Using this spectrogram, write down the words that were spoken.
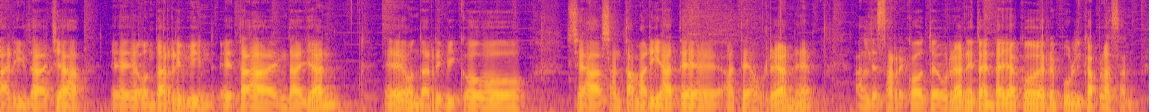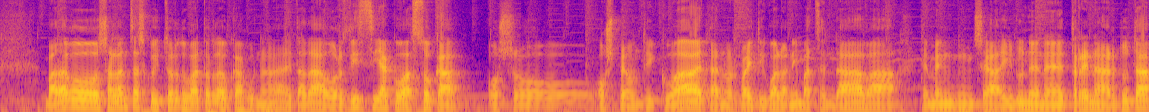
ari da ja e, Ondarribin eta Endaian, e, Ondarribiko zera, Santa Maria ate, ate aurrean, eh? Aldezarreko ate aurrean eta Endaiako Errepublika plazan. Badago zalantzasko itzordu bat hor daukaguna, eta da Ordiziako azoka oso ospe handikoa eta norbait igual animatzen da, ba, hemen zera, irunen eh, trena hartuta,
